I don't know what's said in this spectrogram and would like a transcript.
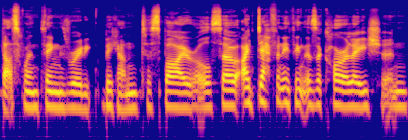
That's when things really began to spiral. So I definitely think there's a correlation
